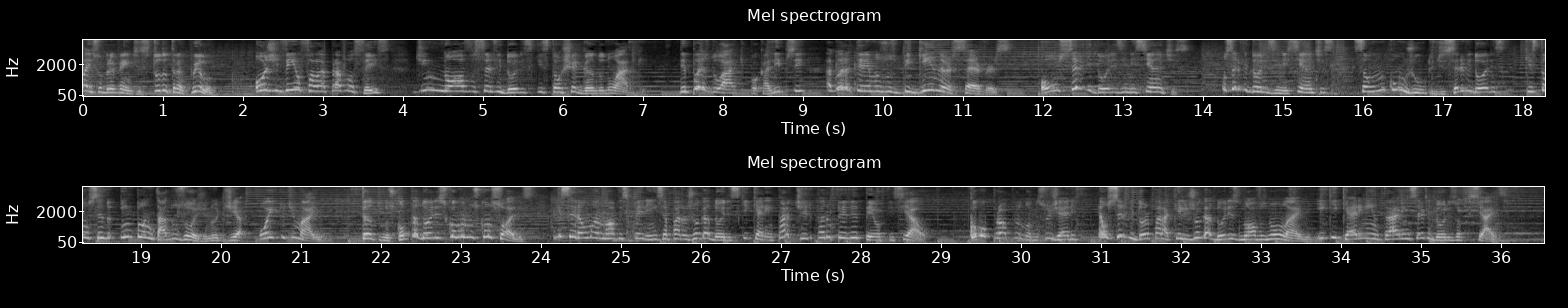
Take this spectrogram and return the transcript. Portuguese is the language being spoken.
Fala aí sobreviventes, tudo tranquilo? Hoje venho falar para vocês de novos servidores que estão chegando no Ark. Depois do Ark Apocalipse, agora teremos os Beginner Servers, ou servidores iniciantes. Os servidores iniciantes são um conjunto de servidores que estão sendo implantados hoje, no dia 8 de maio, tanto nos computadores como nos consoles, e serão uma nova experiência para os jogadores que querem partir para o PVP oficial. Como o próprio nome sugere, é um servidor para aqueles jogadores novos no online e que querem entrar em servidores oficiais.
